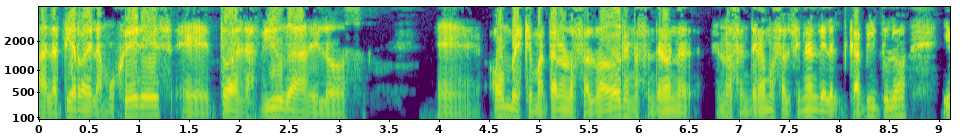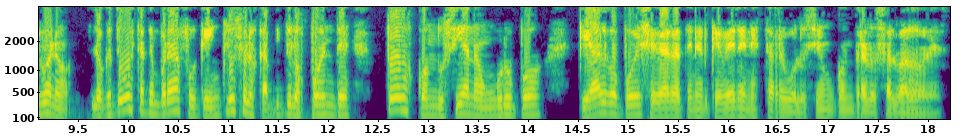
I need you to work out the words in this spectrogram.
a la tierra de las mujeres, eh, todas las viudas de los eh, hombres que mataron los salvadores, nos, enteraron, nos enteramos al final del capítulo. Y bueno, lo que tuvo esta temporada fue que incluso los capítulos puente, todos conducían a un grupo que algo puede llegar a tener que ver en esta revolución contra los salvadores.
